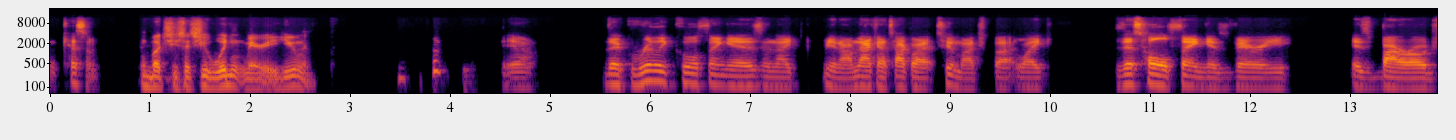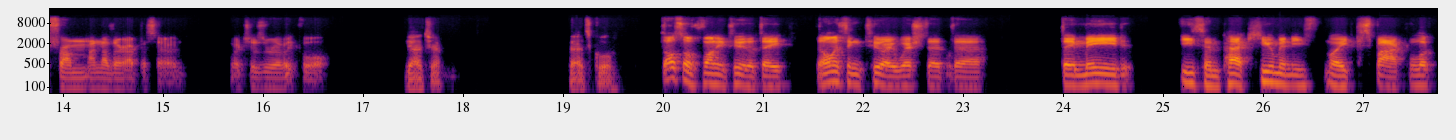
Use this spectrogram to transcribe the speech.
and kiss him. But she said she wouldn't marry a human. Yeah. The really cool thing is, and I, you know, I'm not going to talk about it too much, but like this whole thing is very, is borrowed from another episode, which is really cool. Gotcha. That's cool. It's also funny too that they, the only thing too, I wish that uh, they made Ethan Peck human, like Spock, look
